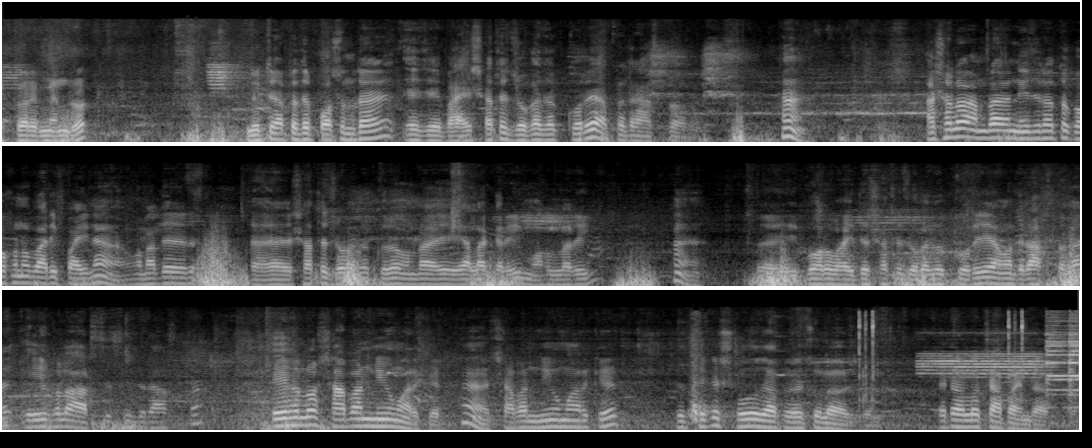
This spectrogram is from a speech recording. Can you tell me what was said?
একবারে মেন রোড যদি আপনাদের পছন্দ হয়, এই যে ভাইয়ের সাথে যোগাযোগ করে আপনাদের আসতে হবে। হ্যাঁ? আসলে আমরা নিজেরা তো কখনো বাড়ি পাই না। ওনাদের সাথে যোগাযোগ করে আমরা এই এলাকারই, মহল্লারই হ্যাঁ? এই বড় ভাইদের সাথে যোগাযোগ করে আমাদের আসতে হয়। এই হলো আরসিসির রাস্তা। এই হলো সাবান নিউ মার্কেট। হ্যাঁ সাবান নিউ মার্কেট থেকে সোজা আপনারা চলে আসবেন। এটা হলো চাপাইন রাস্তা।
